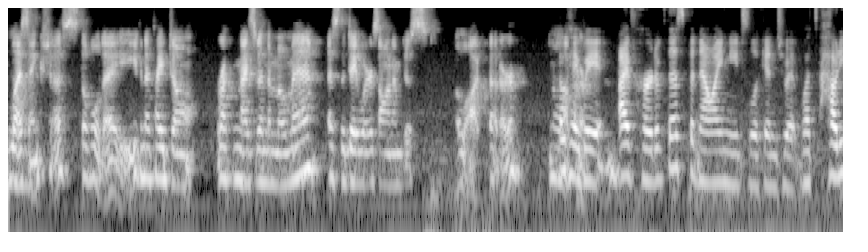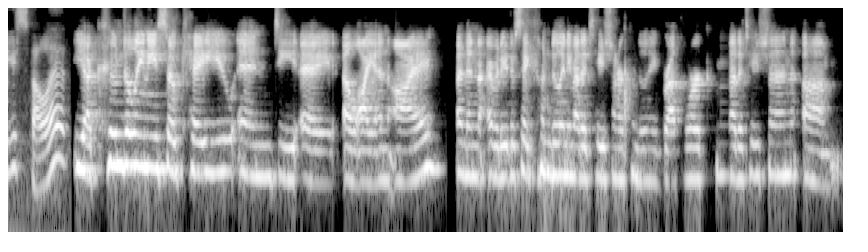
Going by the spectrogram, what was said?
less anxious the whole day. Even if I don't recognize it in the moment, as the day wears on, I'm just a lot better. a Okay, wait. I've heard of this, but now I need to look into it. What's how do you spell it? Yeah, Kundalini. So K U N D A L I N I. And then I would either say Kundalini meditation or Kundalini breathwork meditation. Um,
